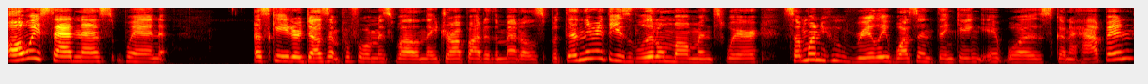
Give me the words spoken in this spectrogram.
always sadness when a skater doesn't perform as well and they drop out of the medals. But then there are these little moments where someone who really wasn't thinking it was going to happen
